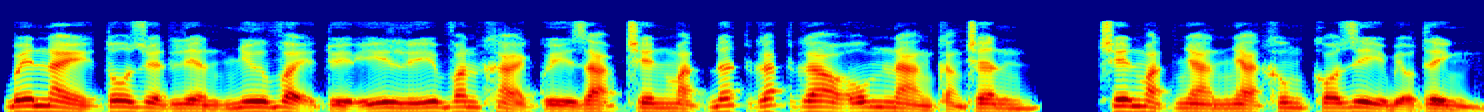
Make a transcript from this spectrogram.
Bên này Tô Duyệt liền như vậy tùy ý Lý Văn Khải quỳ dạp trên mặt đất gắt gao ôm nàng cẳng chân, trên mặt nhàn nhạt không có gì biểu tình,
